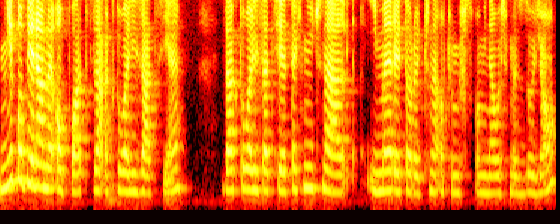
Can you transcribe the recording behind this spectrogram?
Nie pobieramy opłat za aktualizacje, za aktualizacje techniczne i merytoryczne, o czym już wspominałyśmy z Zuzią.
